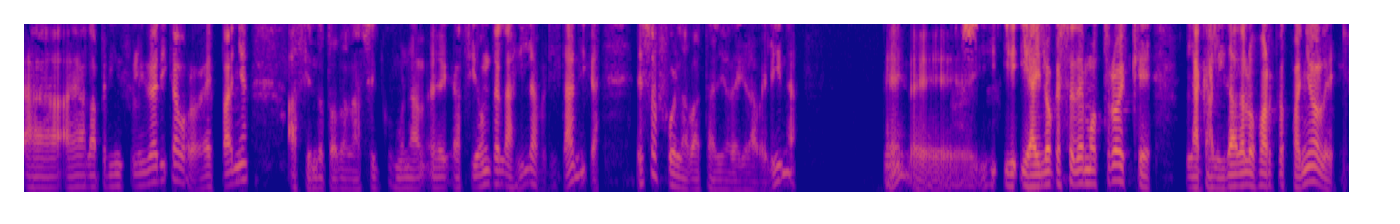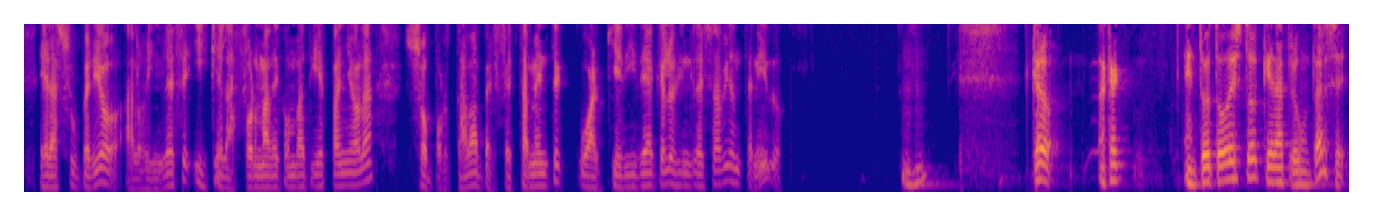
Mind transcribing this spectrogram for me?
a, a, la península ibérica, volver a España, haciendo toda la circunnavegación de las islas británicas. Esa fue la batalla de Gravelina. ¿Eh? Eh, y, y, ahí lo que se demostró es que la calidad de los barcos españoles era superior a los ingleses y que la forma de combatir española soportaba perfectamente cualquier idea que los ingleses habían tenido. Uh -huh. Claro, acá en todo, todo esto queda preguntarse,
